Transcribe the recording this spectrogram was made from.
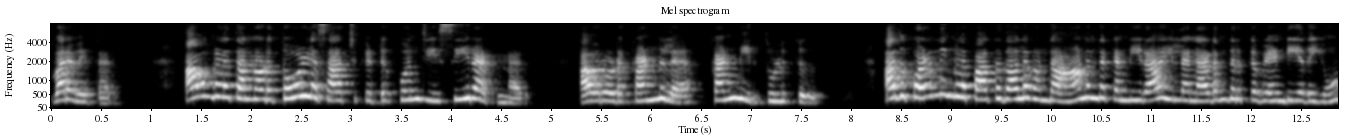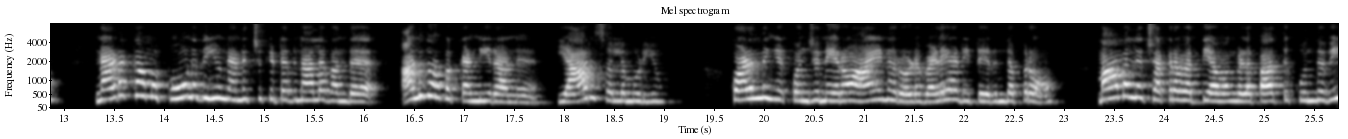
வரவேத்தாரு. அவங்கள தன்னோட தோல்ல சாச்சுக்கிட்டு கொஞ்சி சீராட்டினாரு. அவரோட கண்ணுல கண்ணீர் துளுத்துது. அது குழந்தைங்கள பார்த்ததால வந்த ஆனந்த கண்ணீரா இல்ல நடந்திருக்க வேண்டியதையும் நடக்காம போனதையும் நினைச்சுக்கிட்டதுனால வந்த அனுதாப கண்ணீரான்னு யாரு சொல்ல முடியும்? குழந்தைங்க கொஞ்ச நேரம் ஆயனரோட விளையாடிட்டு இருந்தப்புறம் மாமல்ல சக்கரவர்த்தி அவங்கள பார்த்து குந்தவி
